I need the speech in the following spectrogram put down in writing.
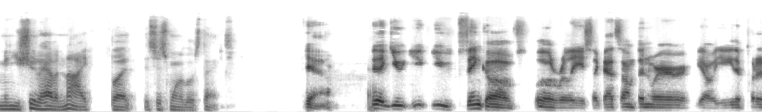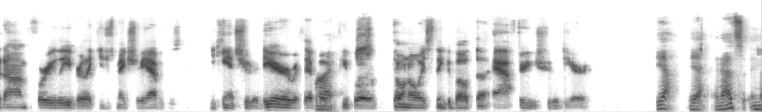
I mean, you should have a knife, but it's just one of those things. Yeah. Like you, you, you think of a release like that's something where you know you either put it on before you leave or like you just make sure you have it because you can't shoot a deer with it, Right. but people don't always think about the after you shoot a deer. Yeah, yeah, and that's and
